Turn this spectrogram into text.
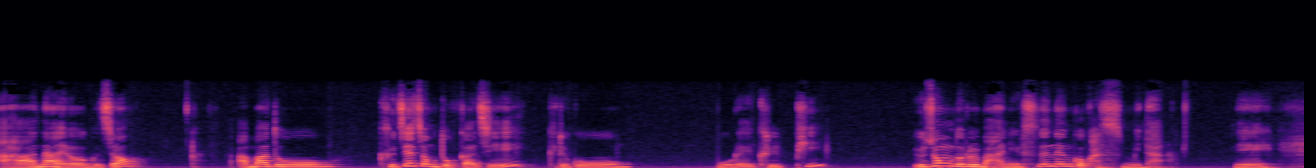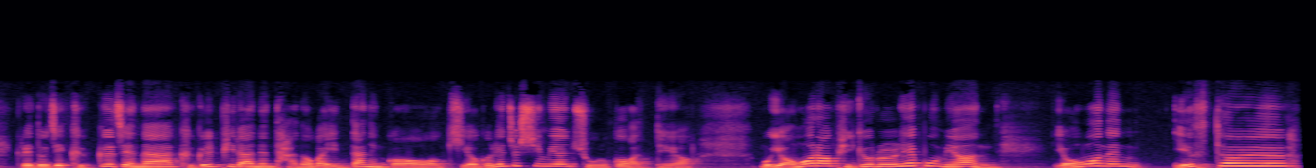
않아요. 그죠? 아마도 그제 정도까지, 그리고 모레 글피, 요 정도를 많이 쓰는 것 같습니다. 네. 그래도 이제 그끄제나 그글피라는 단어가 있다는 거 기억을 해주시면 좋을 것 같아요. 뭐 영어랑 비교를 해보면 영어는 yesterday,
